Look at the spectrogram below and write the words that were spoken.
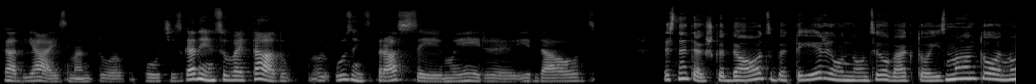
kad jāizmanto būtu šis gadījums, vai tādu uzziņas prasījumu ir, ir daudz? Es neteikšu, ka daudz, bet ir, un, un cilvēki to izmanto. Nu,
